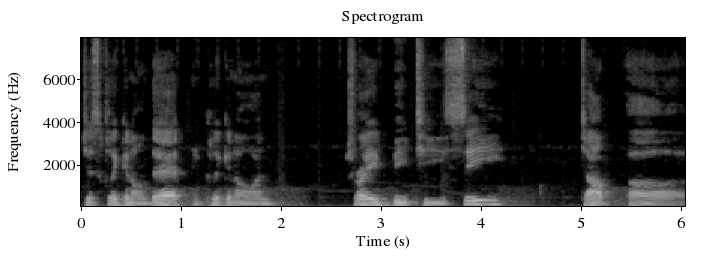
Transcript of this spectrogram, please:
Just clicking on that and clicking on Trade BTC, top uh,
